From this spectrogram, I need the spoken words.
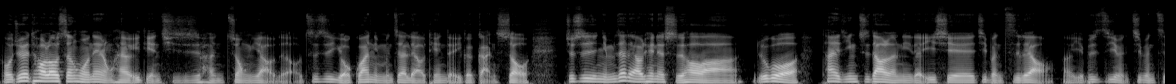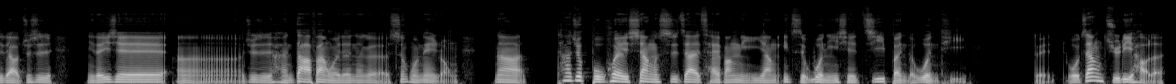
我觉得透露生活内容还有一点其实是很重要的哦，这是有关你们在聊天的一个感受，就是你们在聊天的时候啊，如果他已经知道了你的一些基本资料，呃，也不是基本基本资料，就是。你的一些呃，就是很大范围的那个生活内容，那他就不会像是在采访你一样，一直问你一些基本的问题。对我这样举例好了，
